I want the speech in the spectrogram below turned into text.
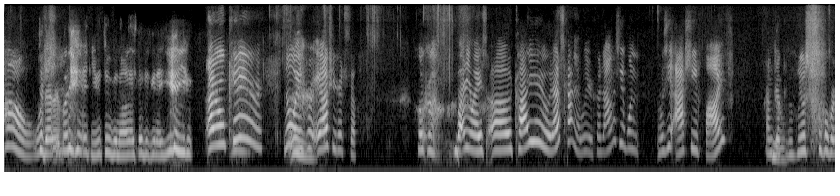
Ow! What Dude, everybody at YouTube and all that stuff is gonna hear you. I don't care. No, it hurt. It actually hurts though. Okay. But anyways, uh, Caillou, that's kind of weird because honestly, when was he actually five? I'm No. joking. He was four.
